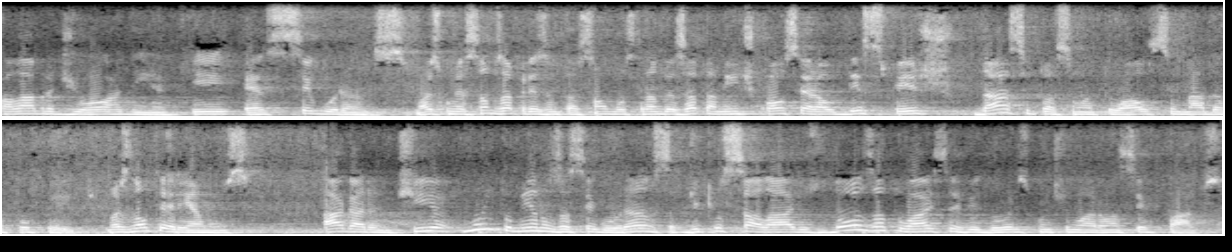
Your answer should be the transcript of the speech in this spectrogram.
palavra de ordem aqui é segurança. Nós começamos a apresentação mostrando exatamente qual será o desfecho da situação atual se nada for feito. Nós não teremos a garantia, muito menos a segurança, de que os salários dos atuais servidores continuarão a ser pagos.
